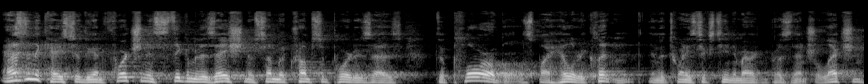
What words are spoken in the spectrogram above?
As in the case of the unfortunate stigmatization of some of Trump's supporters as deplorables by Hillary Clinton in the 2016 American presidential election,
